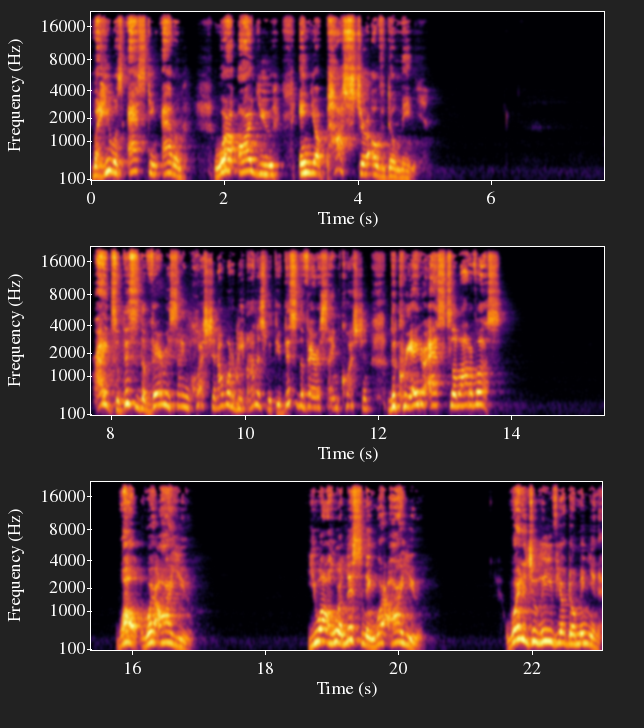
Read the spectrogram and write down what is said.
but he was asking Adam, "Where are you in your posture of dominion?" Right? So, this is the very same question. I want to be honest with you. This is the very same question the Creator asks a lot of us. Walt, where are you? You all who are listening, where are you? Where did you leave your dominion at?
